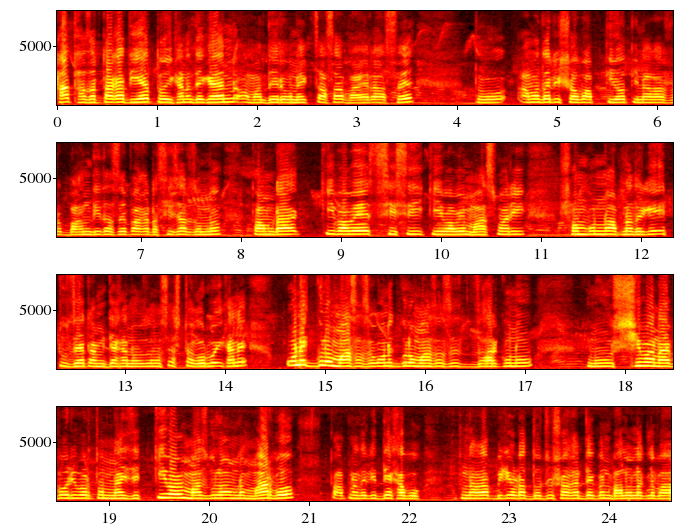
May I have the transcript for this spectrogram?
সাত হাজার টাকা দিয়ে। তো এখানে দেখেন, আমাদের অনেক চাচা ভাইয়েরা আছে। তো আমাদেরই সব আত্মীয়, তিনারা সব বান দিতেছে পাকাটা সিসার জন্য। তো আমরা কীভাবে সিসি কীভাবে মাছ মারি, সম্পূর্ণ আপনাদেরকে একটু জেট আমি দেখানোর জন্য চেষ্টা করব। এখানে অনেকগুলো মাছ আছে, অনেকগুলো মাছ আছে যার কোনো কোনো সীমা নাই, পরিবর্তন নাই যে কীভাবে মাছগুলো আমরা মারবো। তো আপনাদেরকে দেখাবো। আপনারা ভিডিওটা ধৈর্য সহকার দেখবেন, ভালো লাগলে বা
